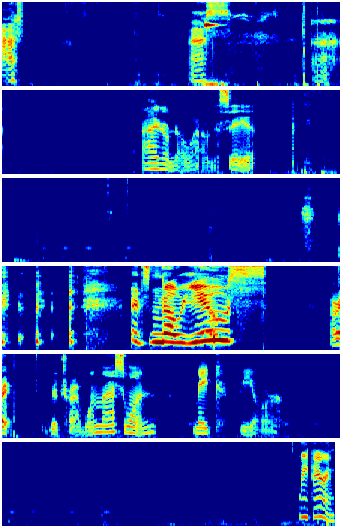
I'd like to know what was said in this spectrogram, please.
ash? Ash. Uh, I don't know how to say it. it's no use. All right, we're gonna try one last one. Make VR. Wait, Aaron,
